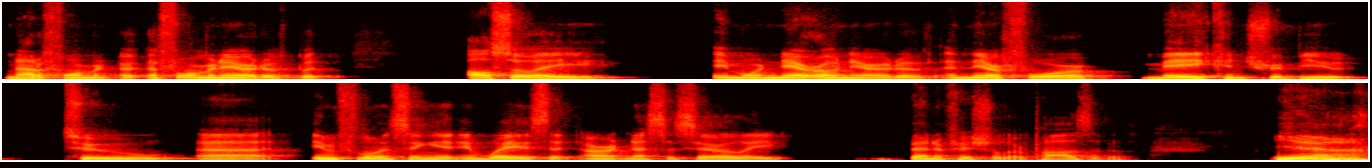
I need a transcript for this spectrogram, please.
not a former a former narrative but also a a more narrow narrative and therefore may contribute to uh, influencing it in ways that aren't necessarily beneficial or positive. Yeah,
